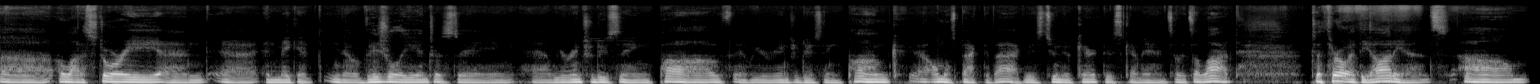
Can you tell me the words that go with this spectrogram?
Uh, a lot of story and uh, and make it you know visually interesting. And we were introducing Pav and we were introducing Punk uh, almost back to back. These two new characters come in, so it's a lot to throw at the audience. Um,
